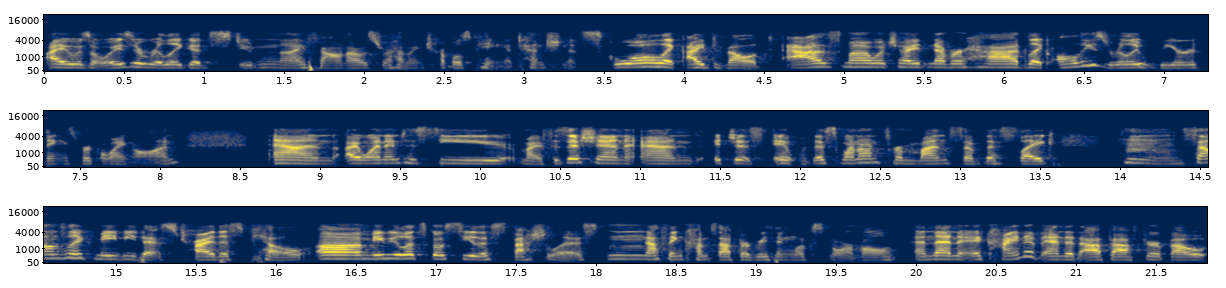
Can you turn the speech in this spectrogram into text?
I was always a really good student. I found I was having troubles paying attention at school. Like I developed asthma, which I'd never had. Like all these really weird things were going on. And I went in to see my physician and it just it this went on for months of this like, hmm, sounds like maybe this, try this pill. Uh, maybe let's go see the specialist. Mm, nothing comes up, everything looks normal. And then it kind of ended up after about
